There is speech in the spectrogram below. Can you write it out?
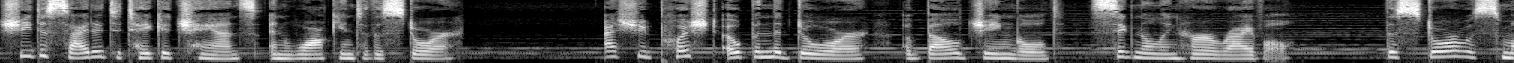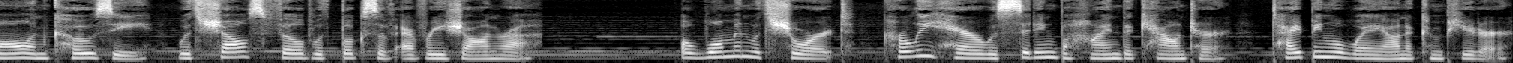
She decided to take a chance and walk into the store. As she pushed open the door, a bell jingled, signaling her arrival. The store was small and cozy, with shelves filled with books of every genre. A woman with short, curly hair was sitting behind the counter, typing away on a computer.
